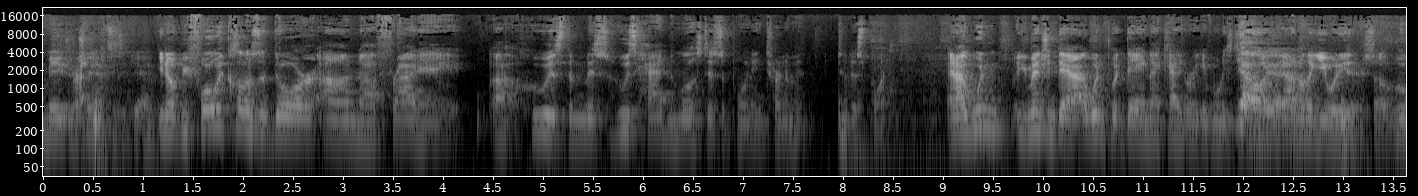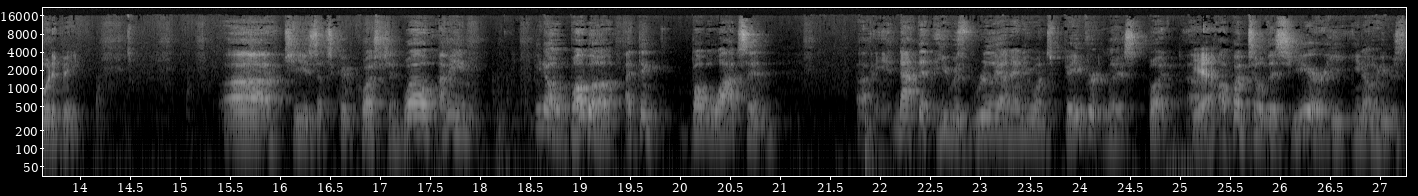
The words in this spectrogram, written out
major Right. he can. You know, before we close the door on uh, Friday, uh, who is the miss? Who's had the most disappointing tournament to this point? And I wouldn't. You mentioned Day. I wouldn't put Day in that category, given what he's Yeah, done. oh, yeah, And I don't think you would either. So who would it be? Uh, geez, that's a good question. Well, I mean, you know, Bubba. I think Bubba Watson. Uh, not that he was really on anyone's favorite list, but uh, Yeah. up until this year, he you know he was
